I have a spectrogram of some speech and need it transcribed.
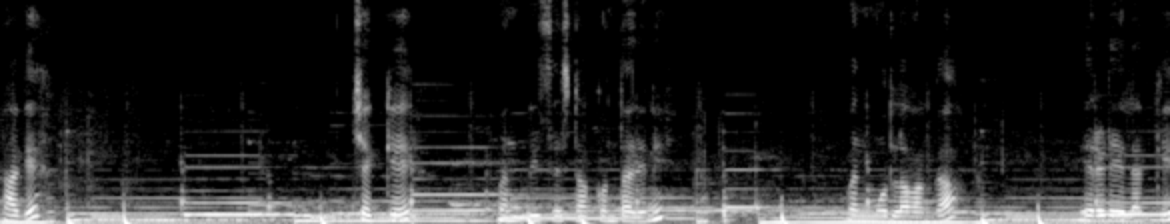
ಹಾಗೆ. ಚಕ್ಕೆ. ಒಂದು ಪೀಸ್ ಎಷ್ಟು ಹಾಕ್ಕೊತಾ ಇದ್ದೀನಿ ಒಂದು ಮೂರು ಲವಂಗ, ಎರಡು ಏಲಕ್ಕಿ.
